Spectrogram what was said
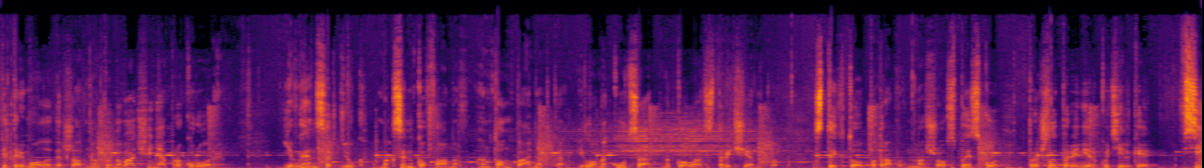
підтримували державне обвинувачення прокурори. Євген Сердюк, Максим Кофанов, Антон Пам'ятка, Ілона Куца, Микола Стариченко. З тих, хто потрапив до нашого списку, пройшли перевірку тільки всі.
